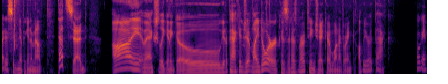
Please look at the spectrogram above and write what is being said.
quite a significant amount. That said, I am actually going to go get a package at my door because it has protein shake I want to drink. I'll be right back. Okay.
